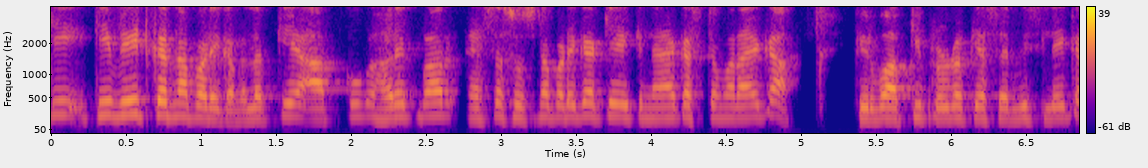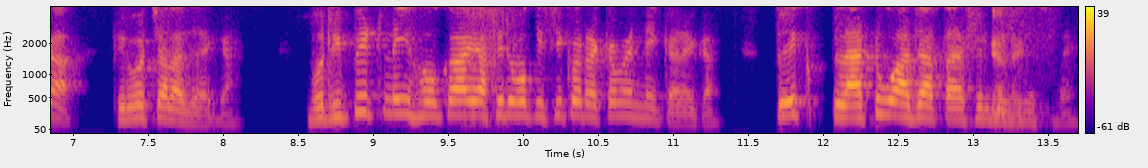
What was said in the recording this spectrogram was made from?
की की वेट करना पड़ेगा। मतलब कि आपको हर एक बार ऐसा सोचना पड़ेगा कि एक नया कस्टमर आएगा फिर वो आपकी प्रोडक्ट या सर्विस लेगा फिर वो चला जाएगा। वो रिपीट नहीं होगा या फिर वो किसी को रेकमेंड नहीं करेगा। तो एक प्लेटू आ जाता है फिर बिज़नेस में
